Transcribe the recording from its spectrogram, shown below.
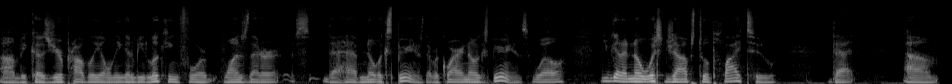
um, because you're probably only going to be looking for ones that are that have no experience that require no experience. Well, you've got to know which jobs to apply to that um,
